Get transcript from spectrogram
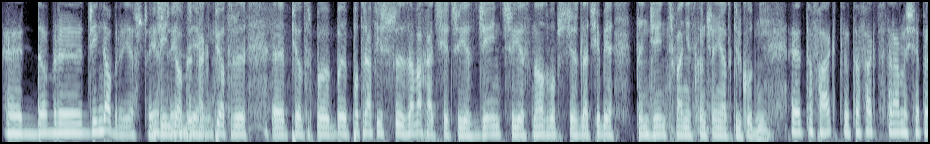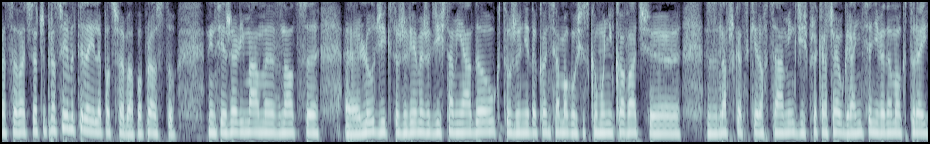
E, dobry, dzień dobry jeszcze. jeszcze dzień dobry, dzień. tak. Piotr, e, Piotr, potrafisz zawahać się, czy jest dzień, czy jest noc, bo przecież dla ciebie ten dzień trwa nieskończenie od kilku dni. To fakt, to fakt. Staramy się pracować, znaczy pracujemy tyle, ile potrzeba po prostu. Więc jeżeli mamy w nocy ludzi, którzy wiemy, że gdzieś tam jadą, którzy nie do końca mogą się skomunikować e, z, na przykład z kierowcami, gdzieś przekraczają granicę, nie wiadomo której,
